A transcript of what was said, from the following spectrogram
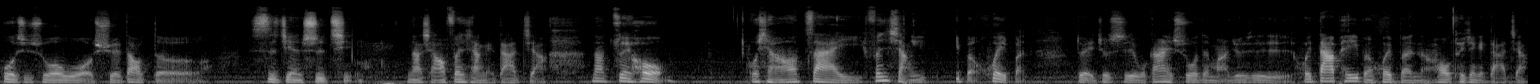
或者是说我学到的四件事情，那想要分享给大家。那最后我想要再分享一一本绘本，对，就是我刚才说的嘛，就是会搭配一本绘本，然后推荐给大家。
